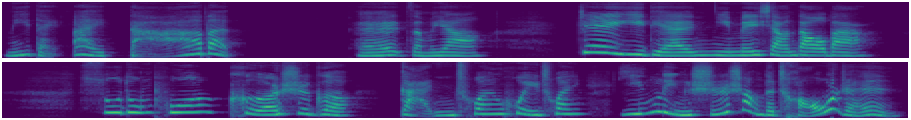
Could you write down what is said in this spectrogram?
你得爱打扮。哎，怎么样？这一点你没想到吧？苏东坡可是个敢穿会穿、引领时尚的潮人，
